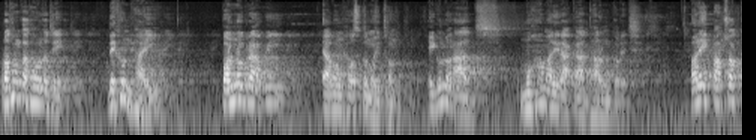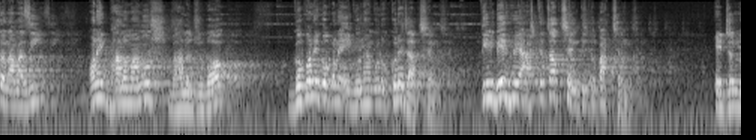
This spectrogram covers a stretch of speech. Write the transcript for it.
প্রথম কথা হলো যে দেখুন ভাই, পর্নোগ্রাফি এবং হস্তমৈথুন, এগুলো আজ মহামারীর আকার ধারণ করেছে। অনেক পাঁচক্ত নামাজি, অনেক ভালো মানুষ, ভালো যুবক, গোপনে গোপনে এই গুনাহগুলো করে যাচ্ছেন। তিনি বের হয়ে আসতে চাচ্ছেন, কিন্তু পারছেন এর জন্য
